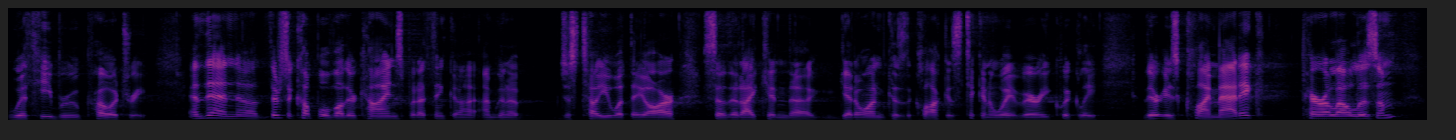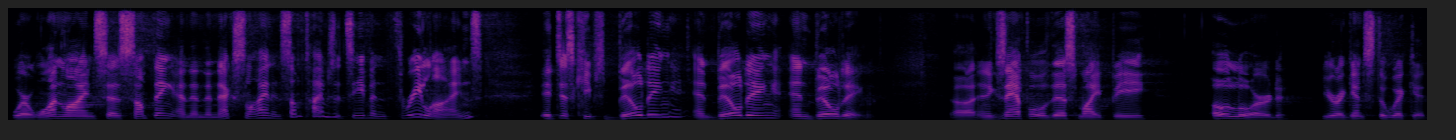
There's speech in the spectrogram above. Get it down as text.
with Hebrew poetry. And then uh, there's a couple of other kinds, but I think uh, I'm going to just tell you what they are so that I can uh, get on because the clock is ticking away very quickly. There is climatic parallelism where one line says something and then the next line, and sometimes it's even three lines. It just keeps building and building and building. Uh, an example of this might be, O Lord, you're against the wicked.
